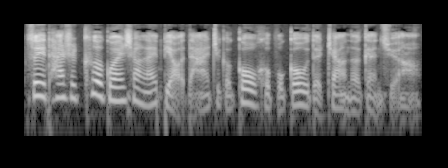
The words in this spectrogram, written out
所以它是客观上来表达这个够和不够的这样的感觉哈。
